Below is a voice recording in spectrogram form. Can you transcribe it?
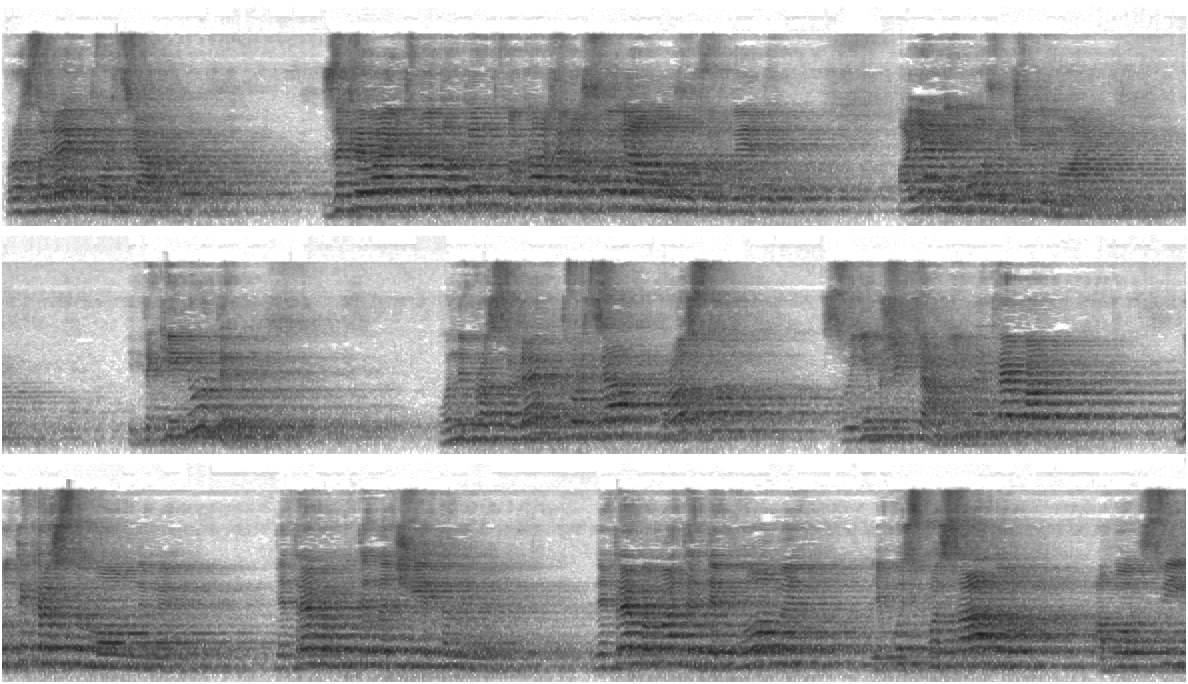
прославляють Творця, закривають рота тим, хто каже, а що я можу зробити, а я не можу чи не маю. І такі люди, вони прославляють Творця просто своїм життям. Їм не треба бути красномовними, не треба бути начитаними, не треба мати дипломи, якусь посаду або свій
